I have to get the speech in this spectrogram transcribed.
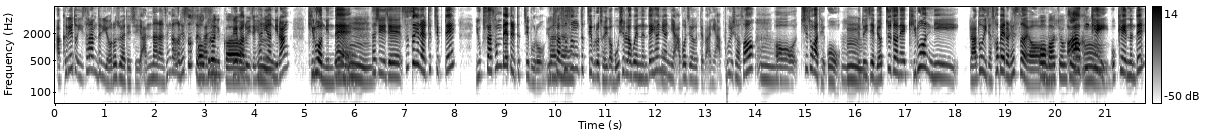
아 그래도 이 사람들이 열어줘야 되지 않나라는 생각을 했었어요. 어, 사실. 그러니까. 그게 바로 이제 현희 음. 언니랑 기루 언니인데 음. 사실 이제 스승의 날 특집 때 육사 선배들 특집으로 육사 맞아요. 스승 특집으로 저희가 모시려고 했는데 현희 언니 아버지가 그때 많이 아프셔서 음. 어 취소가 되고 음. 그래도 이제 몇 주 전에 기루 언니 라도 이제 섭외를 했어요. 어 맞아. 아 어. 흔쾌히 오케이 했는데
